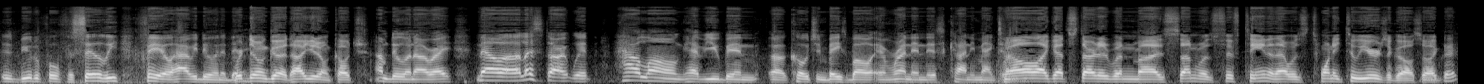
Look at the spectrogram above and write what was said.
this beautiful facility. Phil, how are we doing today? We're doing good. How you doing, Coach? I'm doing all right. Now uh, let's start with how long have you been uh, coaching baseball and running this Connie Mack tournament? Well, I got started when my son was 15, and that was 22 years ago. So, Okay. I,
